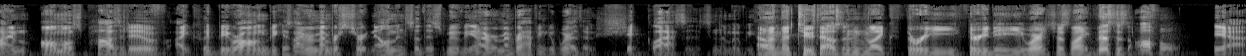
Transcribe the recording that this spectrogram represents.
I'm almost positive. I could be wrong because I remember certain elements of this movie, and I remember having to wear those shit glasses in the movie. Theater. Oh, in the 2000 like three 3D where it's just like this is awful. Yeah,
